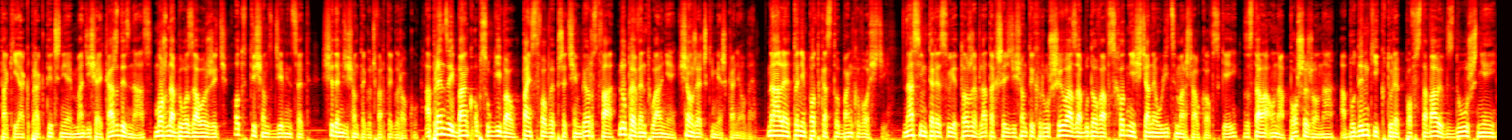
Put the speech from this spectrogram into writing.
takie jak praktycznie ma dzisiaj każdy z nas, można było założyć od 1974 roku, a prędzej bank obsługiwał państwowe przedsiębiorstwa lub ewentualnie książeczki mieszkaniowe. No ale to nie podcast o bankowości. Nas interesuje to, że w latach 60. ruszyła zabudowa wschodniej ściany ulicy Marszałkowskiej, została ona poszerzona, a budynki, które powstawały wzdłuż niej,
